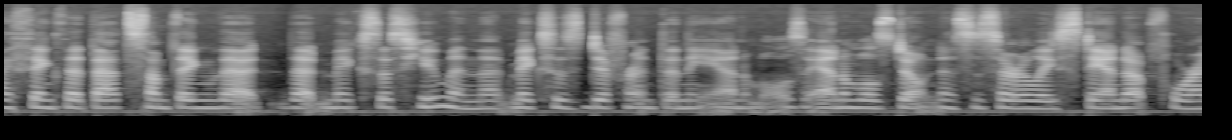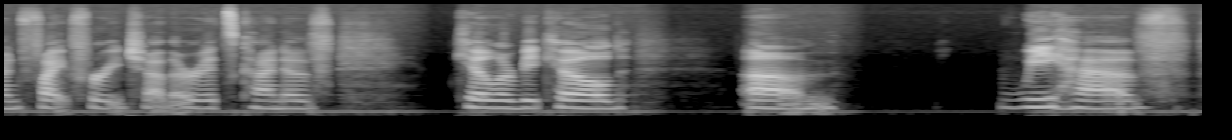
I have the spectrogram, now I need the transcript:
I think that that's something that that makes us human, that makes us different than the animals. Animals don't necessarily stand up for and fight for each other. It's kind of kill or be killed. Um, we have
